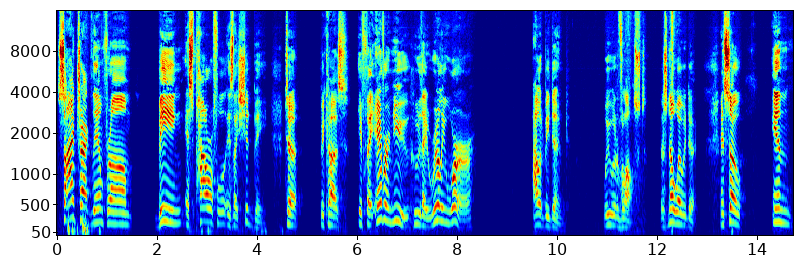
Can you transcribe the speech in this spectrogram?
Sidetrack them from being as powerful as they should be to because if they ever knew who they really were, I would be doomed. We would have lost. There's no way we do it. And so in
